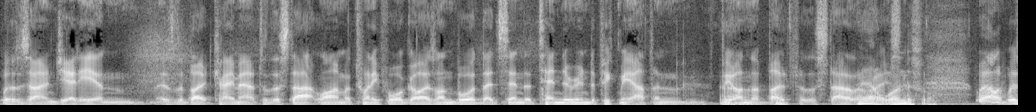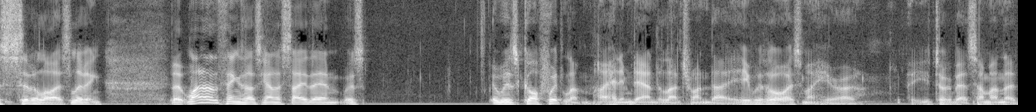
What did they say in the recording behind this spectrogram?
with his own jetty. And as the boat came out to the start line with 24 guys on board, they'd send a tender in to pick me up and be on the boat for the start of the Yeah, race. wonderful. Well, it was civilised living. But one of the things I was going to say then was it was Gough Whitlam. I had him down to lunch one day. He was always my hero. You talk about someone that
